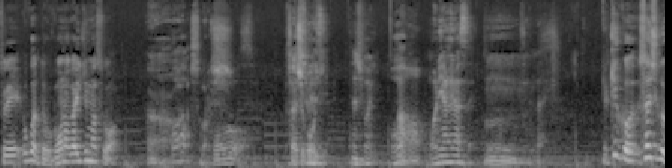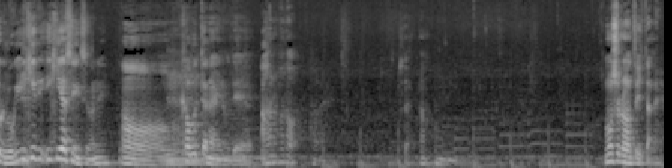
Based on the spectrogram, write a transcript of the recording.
それよかったら僕お腹行きますわ。ああ素晴らしい。最初講義。確かにお盛り上がりますね。うん。結構最初から僕行き行きやすいんですよね。ああ。かぶってないので。なるほど面白くなってきたね。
